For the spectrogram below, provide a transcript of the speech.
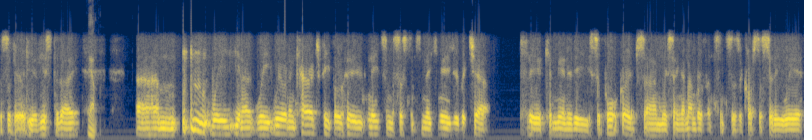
the severity of yesterday. Yeah. Um, we you know we, we would encourage people who need some assistance in their community to reach out to their community support groups. Um, we're seeing a number of instances across the city where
